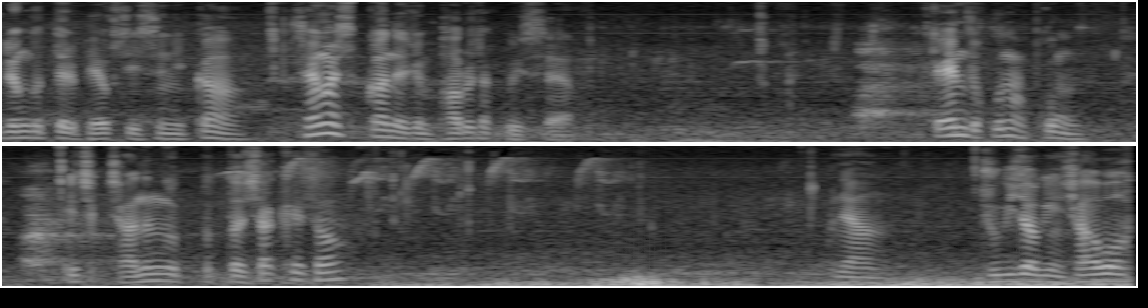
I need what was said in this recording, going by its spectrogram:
이런 것들을 배울 수 있으니까 생활 습관을 좀 바로 잡고 있어요. 게임도 끊었고 일찍 자는 것부터 시작해서 그냥 주기적인 샤워.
